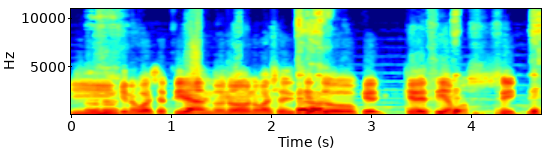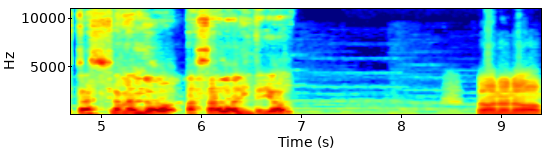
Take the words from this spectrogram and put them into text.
y que nos vaya tirando, ¿no? Nos vaya diciendo qué, qué decíamos. Sí. ¿Le estás llamando pasado al interior? No, no, no.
